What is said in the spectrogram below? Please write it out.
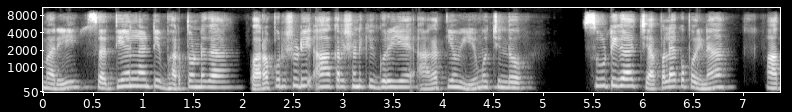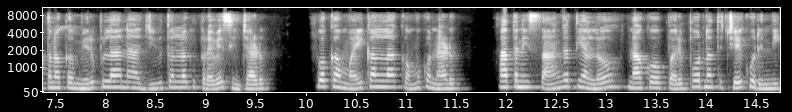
మరి సత్యం లాంటి భర్తుండగా పరపురుషుడి ఆకర్షణకి గురయ్యే అగత్యం ఏమొచ్చిందో? సూటిగా చెప్పలేకపోయినా అతనొక మెరుపులా నా జీవితంలోకి ప్రవేశించాడు. ఒక మైకంలా కమ్ముకున్నాడు. అతని సాంగత్యంలో నాకో పరిపూర్ణత చేకూరింది.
